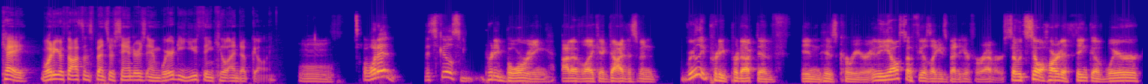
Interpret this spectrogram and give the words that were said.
Kay, what are your thoughts on Spencer Sanders, and where do you think he'll end up going? Mm. What it this feels pretty boring out of like a guy that's been really pretty productive in his career. And he also feels like he's been here forever. So it's so hard to think of where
